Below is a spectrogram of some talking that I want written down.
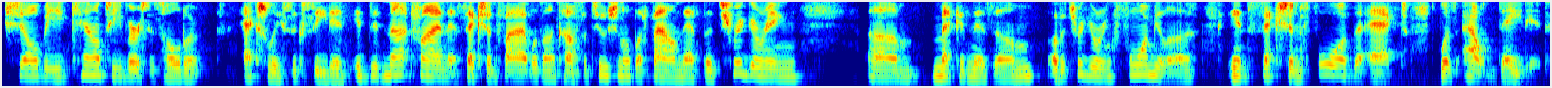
Shelby County versus Holder actually succeeded. It did not find that Section 5 was unconstitutional, but found that the triggering um, mechanism or the triggering formula in Section 4 of the Act was outdated.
